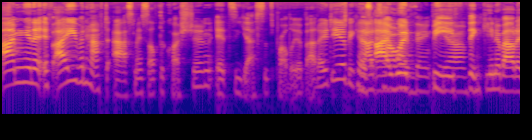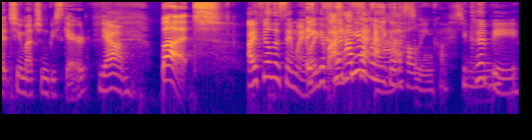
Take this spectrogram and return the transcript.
I'm gonna if I even have to ask myself the question, it's yes, it's probably a bad idea because That's I how I would think, be yeah. thinking about it too much and be scared. Yeah, But I feel the same way. Like if I have to a really good Halloween costume. It could be.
